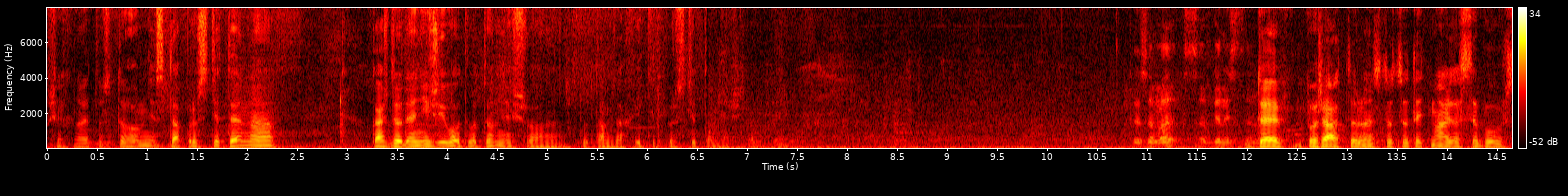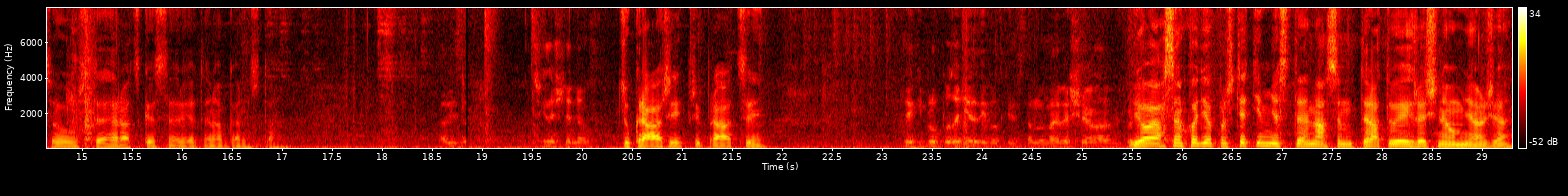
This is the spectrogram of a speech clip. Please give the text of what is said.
Všechno je to z toho města, prostě ten eh, každodenní život, o to mě šlo, jo. to tam zachytit, prostě to mě šlo. To je pořád tohle, to, co teď máš za sebou, jsou z té heradské série, ten Afganistán. Cukráři při práci. Jaký bylo pozadí té fotky? Tam normálně vešel a Jo, já jsem chodil prostě tím městem, já jsem teda tu jejich řeč neuměl, že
